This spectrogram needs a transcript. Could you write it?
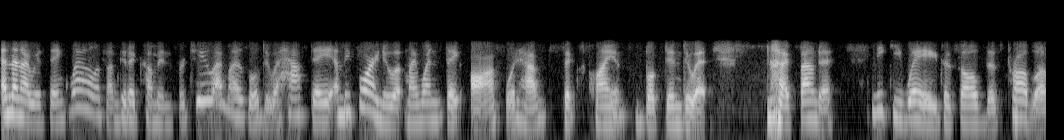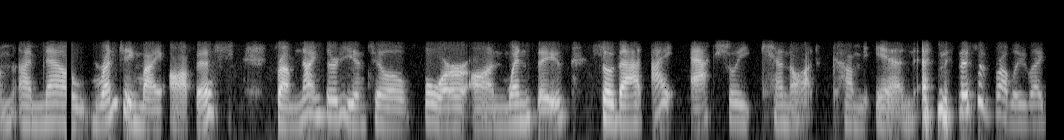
And then I would think, well, if I'm going to come in for two, I might as well do a half day. And before I knew it, my Wednesday off would have six clients booked into it. I found a sneaky way to solve this problem. I'm now renting my office from 9:30 until 4 on Wednesdays so that I actually cannot come in. And this is probably like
